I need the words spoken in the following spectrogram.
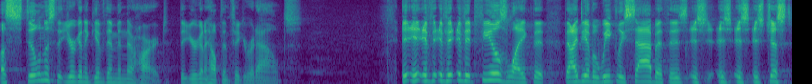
a stillness that you're going to give them in their heart, that you're going to help them figure it out. If, if, if it feels like that the idea of a weekly Sabbath is, is, is, is, is just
